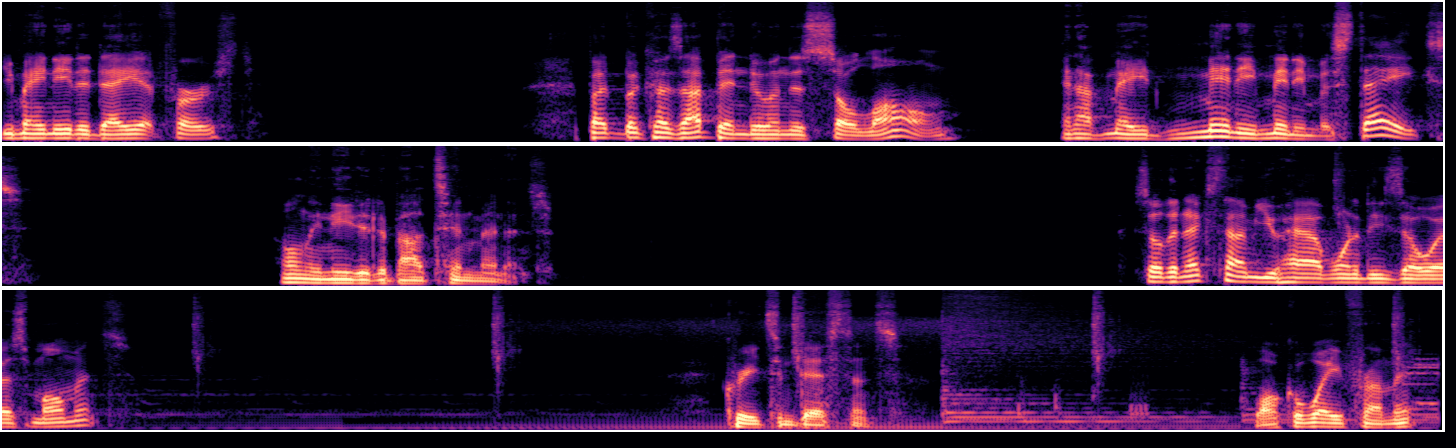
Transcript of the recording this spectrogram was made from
You may need a day at first. But because I've been doing this so long and I've made many, many mistakes, I only needed about 10 minutes. So the next time you have one of these OS moments, create some distance. Walk away from it.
